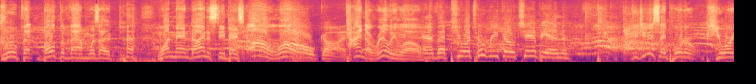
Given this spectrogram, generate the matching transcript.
group that both of them was a one man dynasty, basically. Oh, oh. God! Kind of really low. And the Puerto Rico champion, Did you just say Puerto Pure?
